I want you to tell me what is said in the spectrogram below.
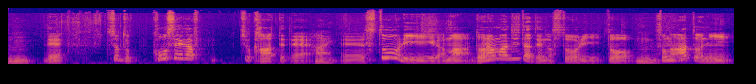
うん。でちょっと構成がちょっと変わってて、はい。えーストーリーが、まあ、ドラマ仕立てのストーリーと、うん。その後に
